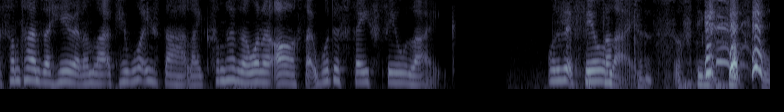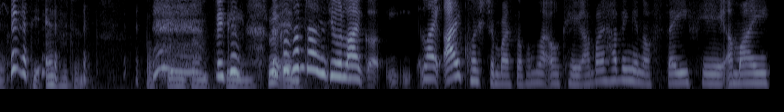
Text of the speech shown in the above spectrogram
Sometimes I hear it and I'm like, okay, what is that? Like sometimes I want to ask, like, what does faith feel like? What does it feel the like? substance of things hopeful, the evidence of things unseen. because It's because written. sometimes you're like like I question myself. I'm like, okay, am I having enough faith here? Am I,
